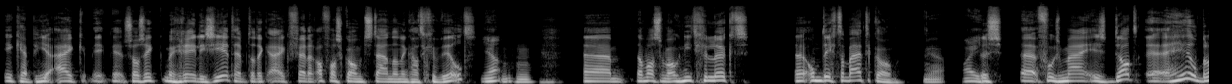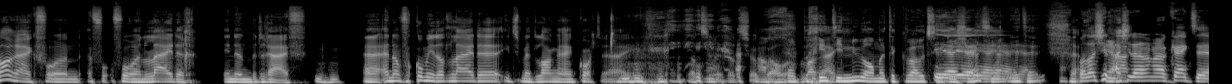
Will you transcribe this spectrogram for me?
ik heb hier eigenlijk, eh, zoals ik me gerealiseerd heb, dat ik eigenlijk verder af was komen te staan dan ik had gewild, ja. Mhm. ehm, dan was het me ook niet gelukt eh, om dichterbij te komen. Mooi. Dus eh, volgens mij is dat eh, heel belangrijk voor een, voor, voor een leider in een bedrijf. Mhm. Eh, en dan voorkom je dat leiden iets met lange en korte. Dat, is- dat is ook Oh, wel God, begint belangrijk. hij nu al met de quotes? Ja, ja, Richard? ja, ja, dit, ja. eh, Want als je, Ja. als je daar nou kijkt, eh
